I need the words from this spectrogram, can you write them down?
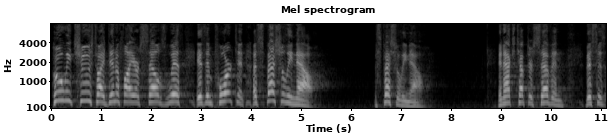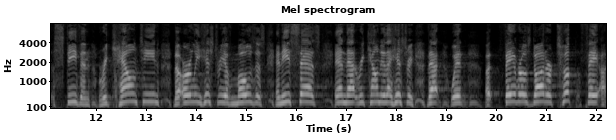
Who we choose to identify ourselves with is important, especially now. Especially now. In Acts chapter 7, this is Stephen recounting the early history of Moses. And he says in that recounting of that history that when uh, Pharaoh's daughter took, uh,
